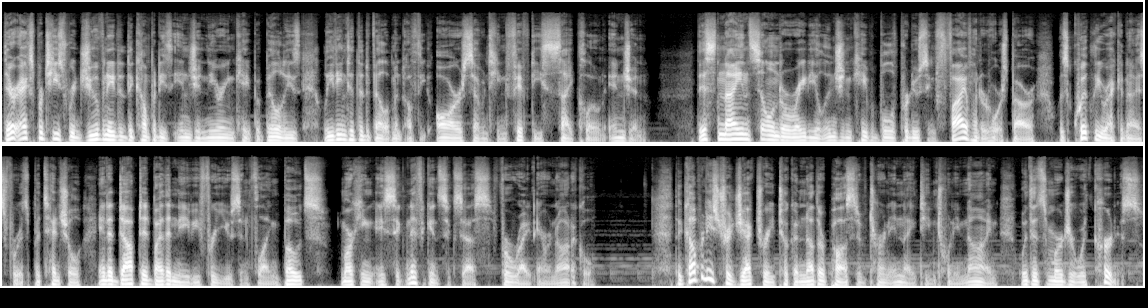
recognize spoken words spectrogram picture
Their expertise rejuvenated the company's engineering capabilities, leading to the development of the R1750 Cyclone engine. This nine cylinder radial engine capable of producing 500 horsepower was quickly recognized for its potential and adopted by the Navy for use in flying boats, marking a significant success for Wright Aeronautical. The company's trajectory took another positive turn in 1929 with its merger with Curtiss,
